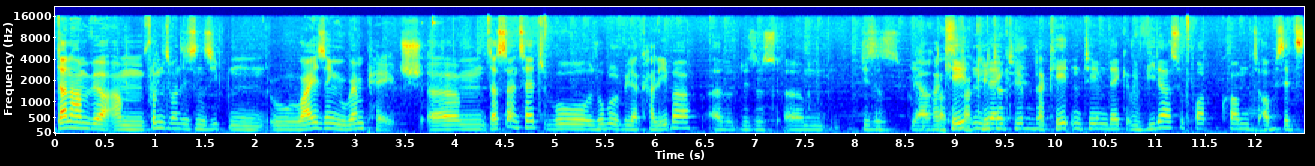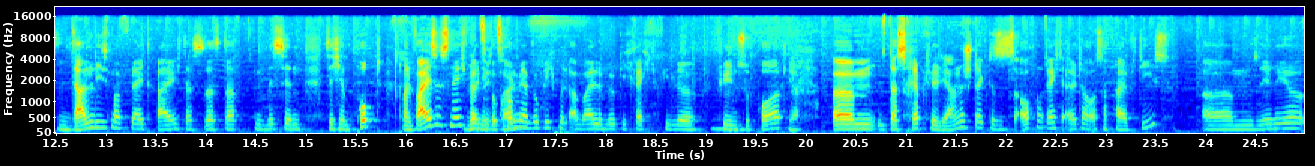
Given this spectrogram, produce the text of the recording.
Dann haben wir am 25.07. Rising Rampage. Ähm, das ist ein Set, wo sowohl wieder Kaliber, also dieses, ähm, dieses ja, Raketendeck. Raketenthemendeck wieder Support bekommt. Ob es jetzt dann diesmal vielleicht reicht, dass das da ein bisschen sich entpuppt, man weiß es nicht, Wird weil die bekommen zeigen. ja wirklich mittlerweile wirklich recht viele, vielen Support. Ja. Ähm, das Reptilianisch-Deck, das ist auch ein recht älter aus der 5Ds. Ähm, Serie,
